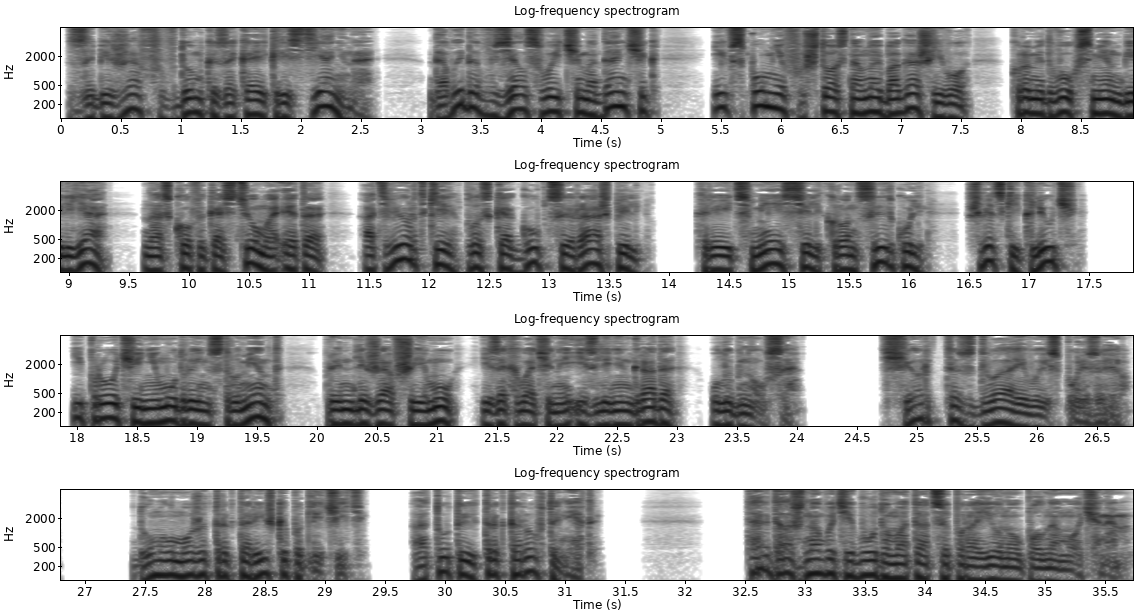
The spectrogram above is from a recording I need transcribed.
Забежав в дом казака и крестьянина, Давыдов взял свой чемоданчик и, вспомнив, что основной багаж его, кроме двух смен белья, носков и костюма, это отвертки, плоскогубцы, рашпиль, крейцмейсель, кронциркуль, шведский ключ и прочий немудрый инструмент, принадлежавший ему и захваченный из Ленинграда, улыбнулся. «Черт-то с два его использую. Думал, может, тракторишка подлечить, а тут и тракторов-то нет. Так, должно быть, и буду мотаться по району уполномоченным.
